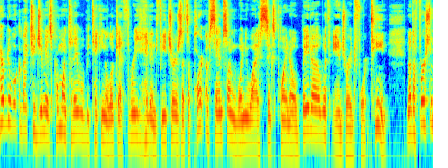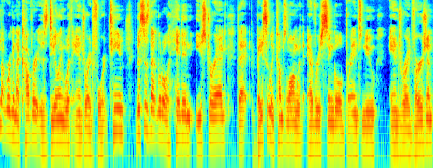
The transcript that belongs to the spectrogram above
everybody, welcome back to Jimmy is Promo. Today we'll be taking a look at three hidden features that's a part of Samsung One UI 6.0 beta with Android 14. Now the first one that we're going to cover is dealing with Android 14. This is that little hidden Easter egg that basically comes along with every single brand new Android version.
